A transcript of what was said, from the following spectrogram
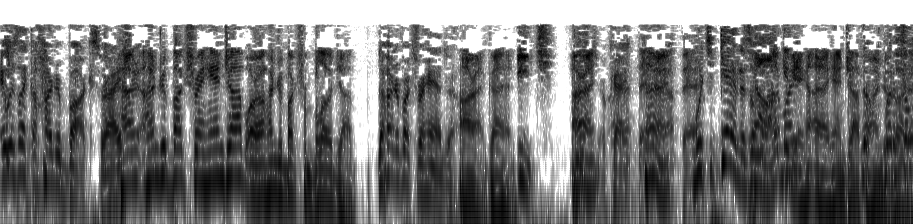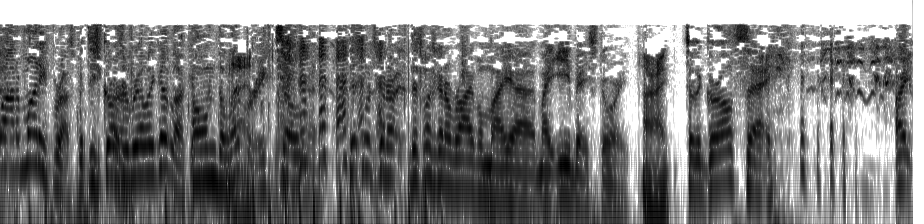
it was like a hundred bucks, right? A hundred bucks for a hand job or a hundred bucks for blow job? A hundred bucks for a hand job. All right, go ahead. Each. All Each, right. Okay. Bad, All right. Which again is a No, lot I'll of give money. you a hand job for No, 100 But it's a lot of money for us. But these girls are really good looking. Home delivery. So this one's gonna this one's gonna rival my uh, my eBay story. All right. So the girls say, "All right,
